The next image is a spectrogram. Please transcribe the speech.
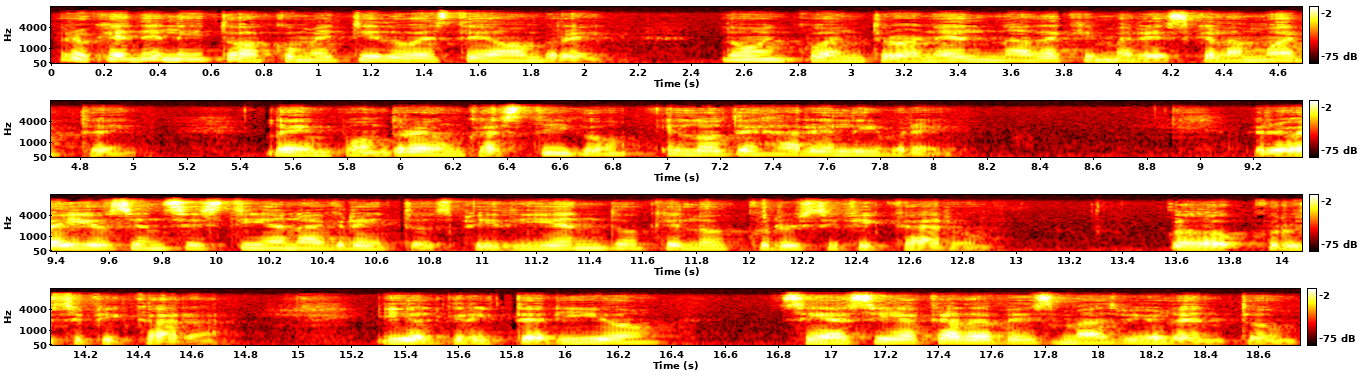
pero qué delito ha cometido este hombre. No encuentro en él nada que merezca la muerte. Le impondré un castigo y lo dejaré libre. Pero ellos insistían a gritos, pidiendo que lo crucificara, lo crucificara, y el griterío se hacía cada vez más violento.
